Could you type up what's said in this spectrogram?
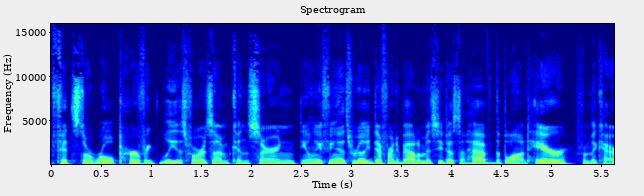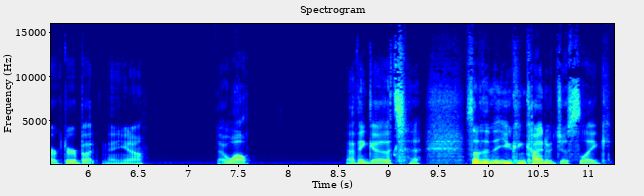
fits the role perfectly as far as I'm concerned. The only thing that's really different about him is he doesn't have the blonde hair from the character, but, you know, oh, well. I think uh, that's something that you can kind of just, like,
